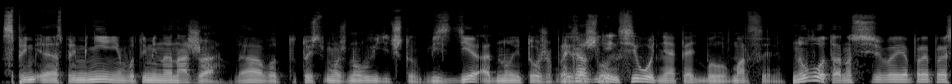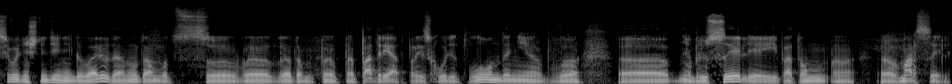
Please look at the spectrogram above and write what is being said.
с, э, с применением вот именно ножа, да, вот, то есть можно увидеть, что везде одно и то же произошло. Каждый день сегодня опять было в Марселе. Ну вот, оно, я про, про сегодняшний день и говорю, да, ну там вот с, да, там подряд происходит в Лондоне, в э, Брюсселе и потом э, в Марселе.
